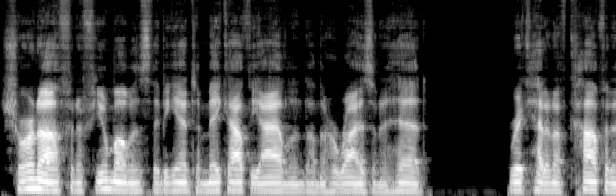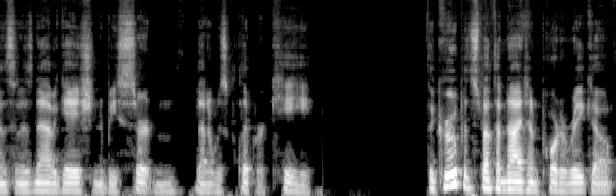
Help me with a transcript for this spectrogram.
Sure enough, in a few moments they began to make out the island on the horizon ahead. Rick had enough confidence in his navigation to be certain that it was Clipper Cay. The group had spent the night in Puerto Rico,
